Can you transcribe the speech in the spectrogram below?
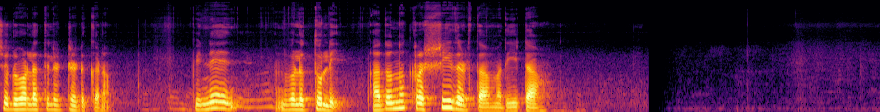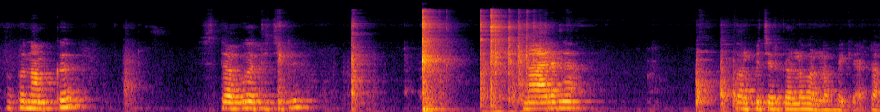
ചുടുവെള്ളത്തിലിട്ടെടുക്കണം. പിന്നെ വെളുത്തുള്ളി അതൊന്ന് ക്രഷ് ചെയ്തെടുത്താൽ മതി കേട്ടോ അപ്പോൾ നമുക്ക് സ്റ്റവ് കത്തിച്ചിട്ട് നാരങ്ങ തിളപ്പിച്ചെടുക്കാനുള്ള വെള്ളം വയ്ക്കാം കേട്ടോ.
